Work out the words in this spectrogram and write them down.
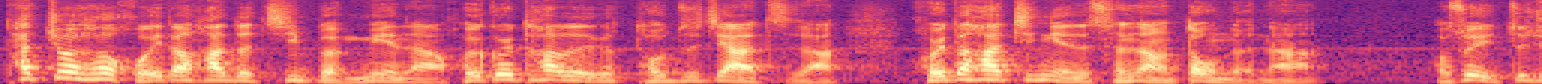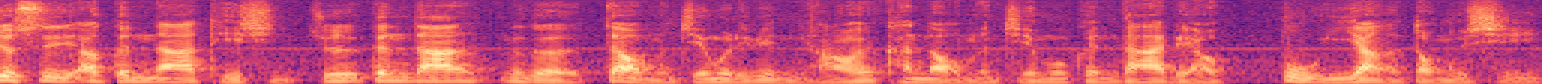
它就会回到它的基本面啊，回归它的投资价值啊，回到它今年的成长动能啊。好，所以这就是要跟大家提醒，就是跟大家那个在我们节目里面，你还会看到我们节目跟大家聊不一样的东西。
